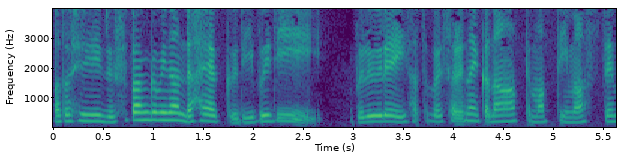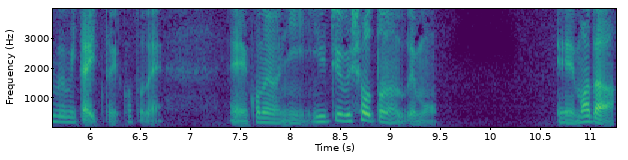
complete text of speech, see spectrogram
私、留守番組なんで早く DVD、ブルーレイ発売されないかなって待っています。全部見たいということで、えー、このように YouTube ショートなどでも、えー、まだ、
